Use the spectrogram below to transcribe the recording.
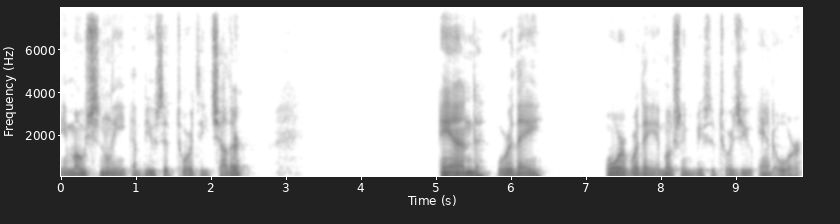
emotionally abusive towards each other? And were they or were they emotionally abusive towards you and or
